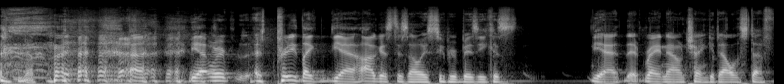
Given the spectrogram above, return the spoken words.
Uh, yeah, we're pretty like, yeah, August is always super busy because, yeah, right now I'm trying to get all the stuff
